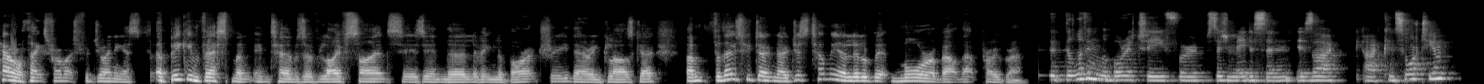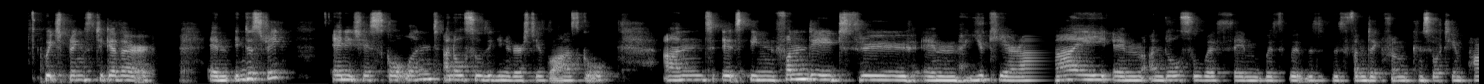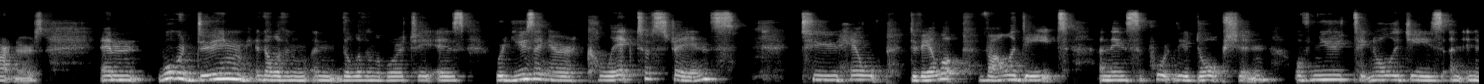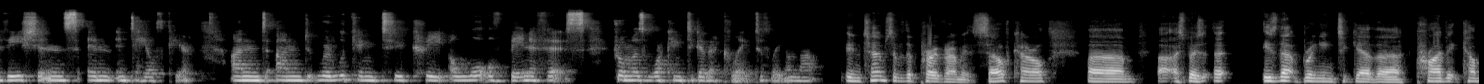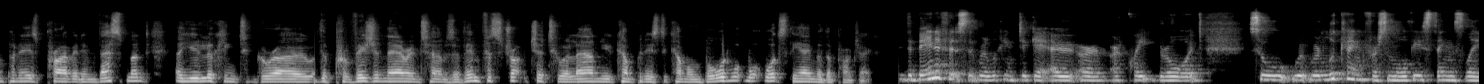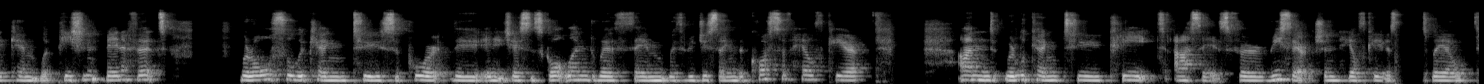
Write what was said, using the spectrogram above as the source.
Carol, thanks very much for joining us. A big investment in terms of life sciences in the Living Laboratory there in Glasgow. Um, for those who don't know, just tell me a little bit more about that programme. The Living Laboratory for Precision Medicine is a, a consortium which brings together um, industry, NHS Scotland, and also the University of Glasgow and it's been funded through um, UKRI um, and also with, um, with, with, with funding from consortium partners. Um, what we're doing in the living in the living laboratory is we're using our collective strengths to help develop, validate, and then support the adoption of new technologies and innovations in, into healthcare. And, and we're looking to create a lot of benefits from us working together collectively on that. In terms of the program itself, Carol, um, I suppose. Uh, is that bringing together private companies, private investment? Are you looking to grow the provision there in terms of infrastructure to allow new companies to come on board? What, what, what's the aim of the project? The benefits that we're looking to get out are, are quite broad. So we're looking for some obvious things like, um, like patient benefit. We're also looking to support the NHS in Scotland with, um, with reducing the costs of healthcare. And we're looking to create assets for research in healthcare as well.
